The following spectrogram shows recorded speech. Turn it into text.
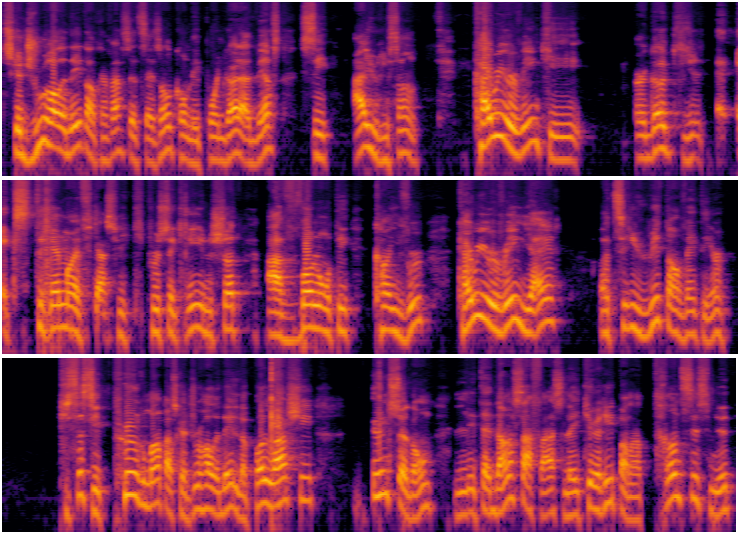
Ce que Drew Holiday est en train de faire cette saison contre les point guard adverses, c'est ahurissant. Kyrie Irving, qui est un gars qui est extrêmement efficace, qui peut se créer une shot à volonté quand il veut. Kyrie Irving, hier, a tiré 8 en 21. Puis ça, c'est purement parce que Drew Holiday ne l'a pas lâché une seconde. Il était dans sa face, l'a écœuré pendant 36 minutes.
